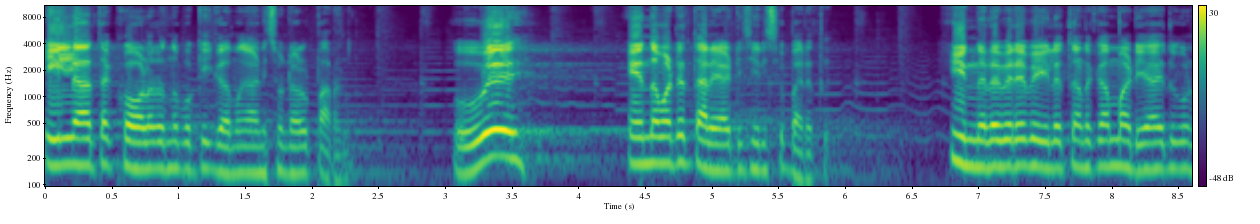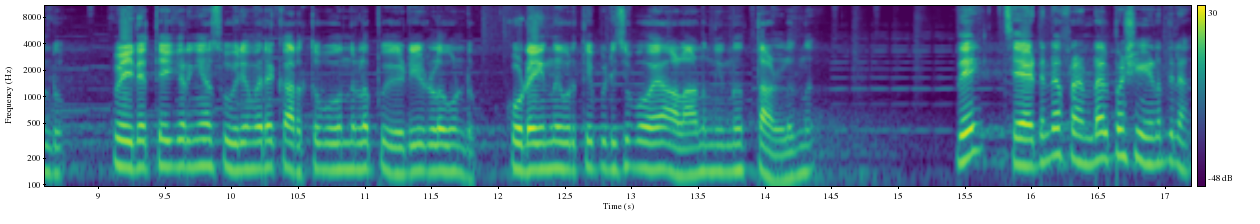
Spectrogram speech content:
ഇല്ലാത്ത കോളർ ഒന്ന് പൊക്കി ഗമ കാണിച്ചുകൊണ്ട് അവൾ പറഞ്ഞു. ഓവേ എന്ന മട്ടിൽ തലയാട്ടി ചിരിച്ച് ഭരത്ത് ഇന്നലെ വരെ വെയിലത്ത് നടക്കാൻ മടിയായതുകൊണ്ടും വെയിലത്തേക്ക് ഇറങ്ങിയ സൂര്യൻ വരെ കറുത്തു പോകുന്നുള്ള പേടിയുള്ളതുകൊണ്ടും കുടയിൽ നിവൃത്തി പിടിച്ചു പോയ ആളാണ് നിന്ന് തള്ളുന്ന് ദേ ചേട്ടന്റെ ഫ്രണ്ട് അല്പം ക്ഷീണത്തിലാണ്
